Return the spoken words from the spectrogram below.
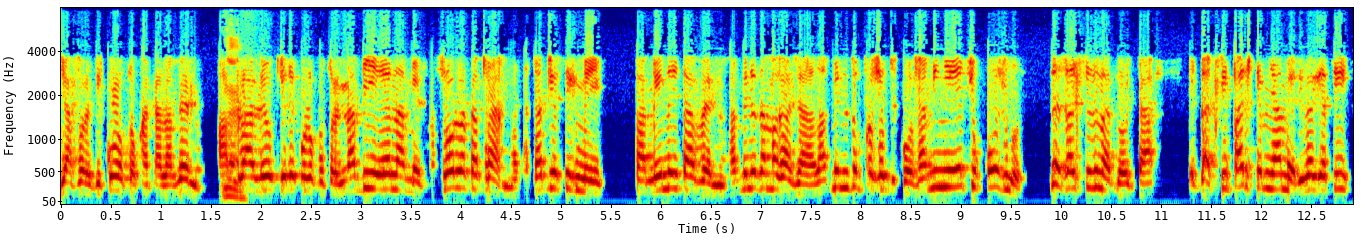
Διαφορετικό, το καταλαβαίνω. Ναι. Απλά λέω κύριε Κολοκοτρόνη, να μπει ένα μέσα σε όλα τα πράγματα. Κάποια στιγμή θα μείνει η ταβέρνα, θα μείνει τα μαγαζιά, θα μείνει το προσωπικό, θα μείνει έτσι ο κόσμος. Δεν θα έχεις τη δυνατότητα. Εντάξει, υπάρχει και μια μερίδα γιατί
